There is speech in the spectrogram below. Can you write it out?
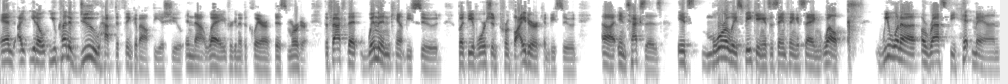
And I, you know, you kind of do have to think about the issue in that way if you're going to declare this murder. The fact that women can't be sued, but the abortion provider can be sued uh, in Texas, it's morally speaking, it's the same thing as saying, well, we want to arrest the hitman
